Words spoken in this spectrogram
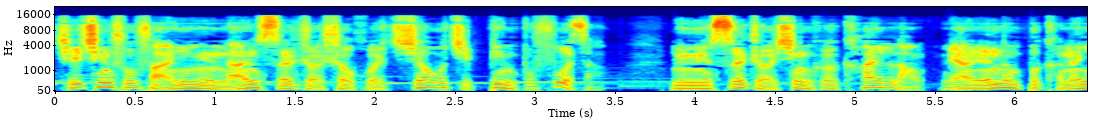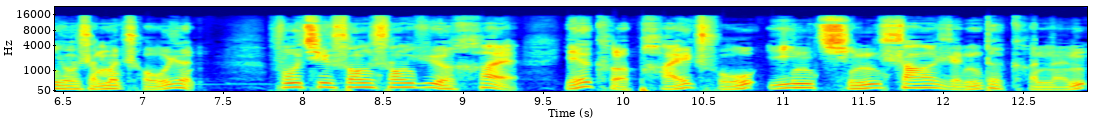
其亲属反映，男死者社会交际并不复杂，女死者性格开朗，两人呢不可能有什么仇人。夫妻双双遇害，也可排除因情杀人的可能。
